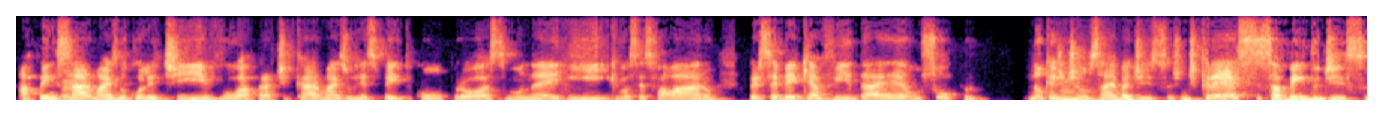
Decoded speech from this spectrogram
a pensar é. mais no coletivo, a praticar mais o respeito com o próximo, né? E que vocês falaram, perceber que a vida é um sopro. Não que a gente uhum. não saiba disso, a gente cresce sabendo disso,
